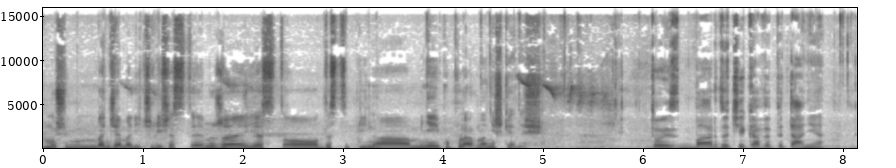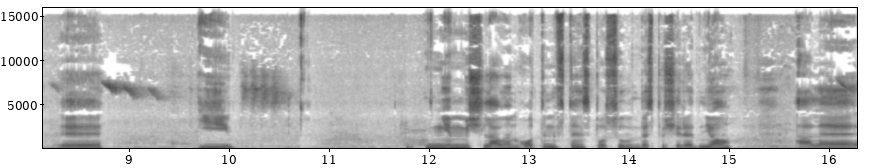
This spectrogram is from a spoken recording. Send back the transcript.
musimy, będziemy liczyli się z tym, że jest to dyscyplina mniej popularna niż kiedyś. To jest bardzo ciekawe pytanie. Y, I nie myślałem o tym w ten sposób bezpośrednio, ale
